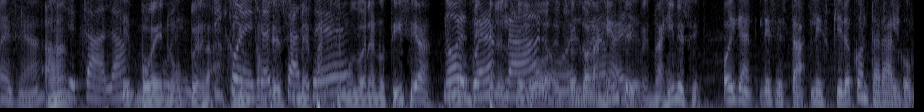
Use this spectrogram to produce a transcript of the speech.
ese, ¿ah? Ajá. ¿Qué tal? ah? Qué Bueno, pues, ah, Y pues con esa entonces me parece muy buena noticia. No, es buena, aumenten el sueldo, claro, el es sueldo a la gente, pues imagínese. Oigan, les está, les quiero contar algo.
